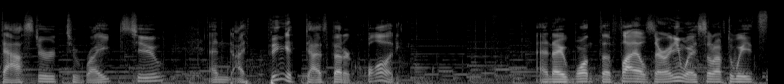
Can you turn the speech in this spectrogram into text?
faster to write to, and I think it has better quality. And I want the files there anyway, so I don't have to wait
